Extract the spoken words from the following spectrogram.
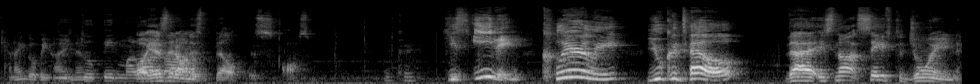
Can I go behind him? Malaka. Oh, he has it on his belt. This is awesome. Okay. He's eating! Clearly, you could tell that it's not safe to join.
